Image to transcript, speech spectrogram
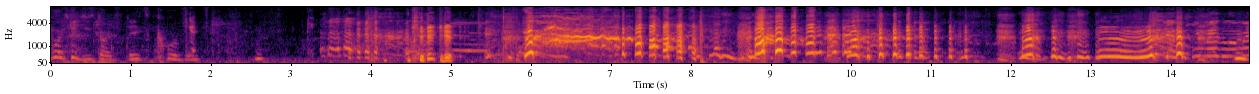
Why did you start States Corbin? Kick it. You made the way.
